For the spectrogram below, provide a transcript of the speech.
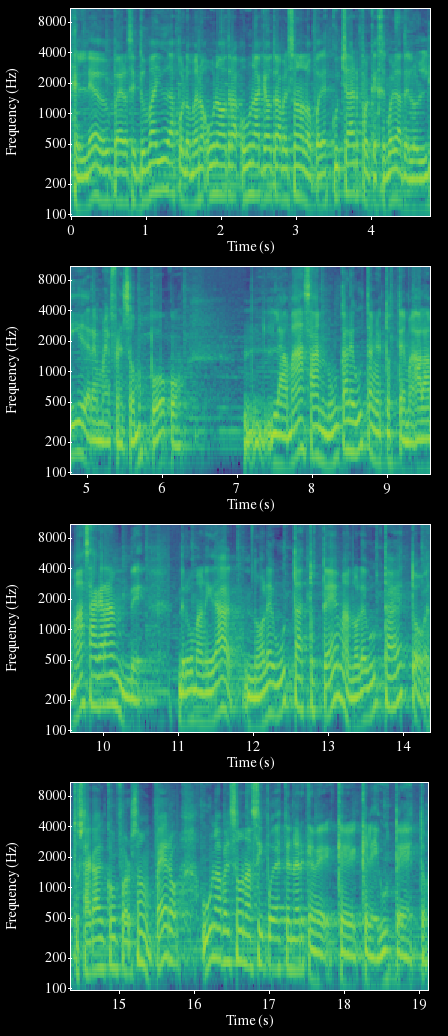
Hello, pero si tú me ayudas, por lo menos una otra, una que otra persona lo puede escuchar, porque recuérdate, los líderes, my friend, somos pocos. La masa nunca le gustan estos temas. A la masa grande de la humanidad. No le gusta estos temas, no le gusta esto, esto saca del comfort zone, pero una persona sí puedes tener que, que, que le guste esto.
